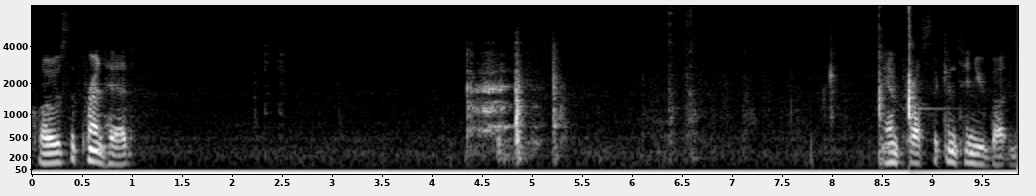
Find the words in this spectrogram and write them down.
Close the print head. And press the continue button.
